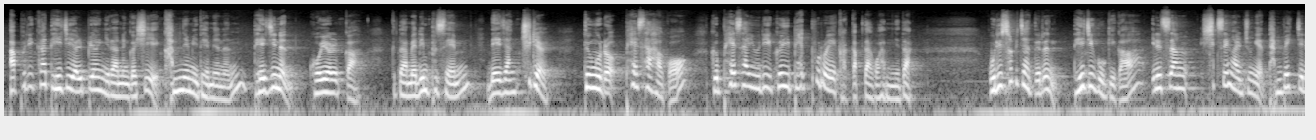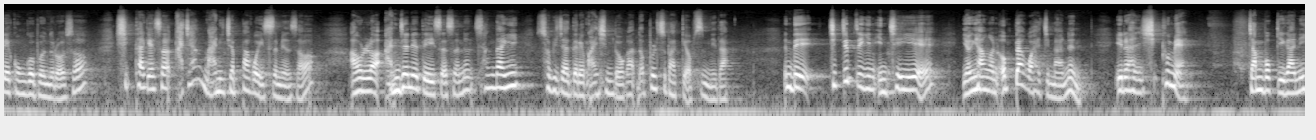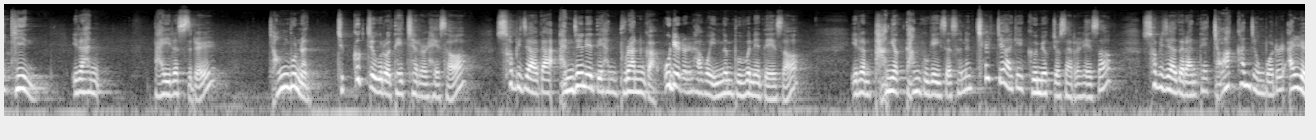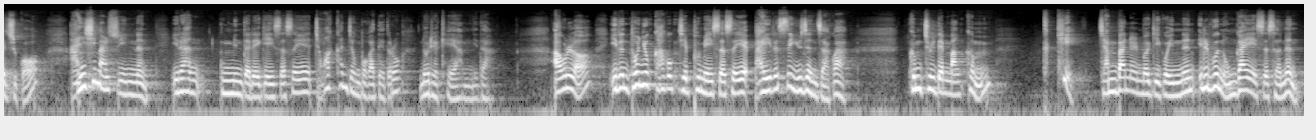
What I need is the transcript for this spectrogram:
아프리카 돼지열병이라는 것이 감염이 되면은 돼지는 고열과 그다음에 림프샘, 내장 출혈 등으로 폐사하고 그 폐사율이 거의 100%에 가깝다고 합니다. 우리 소비자들은 돼지고기가 일상 식생활 중에 단백질의 공급원으로서 식탁에서 가장 많이 접하고 있으면서 아울러 안전에 대해 있어서는 상당히 소비자들의 관심도가 높을 수밖에 없습니다. 근데 직접적인 인체에 영향은 없다고 하지만은 이러한 식품의 잠복 기간이 긴 이러한 바이러스를 정부는 적극적으로 대처를 해서 소비자가 안전에 대한 불안과 우려를 하고 있는 부분에 대해서 이런 방역 당국에 있어서는 철저하게 금역 조사를 해서 소비자들한테 정확한 정보를 알려주고 안심할 수 있는 이러한 국민들에게 있어서의 정확한 정보가 되도록 노력해야 합니다. 아울러 이런 돈육 가공 제품에 있어서의 바이러스 유전자가 검출된 만큼 특히 잔반을 먹이고 있는 일부 농가에 있어서는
